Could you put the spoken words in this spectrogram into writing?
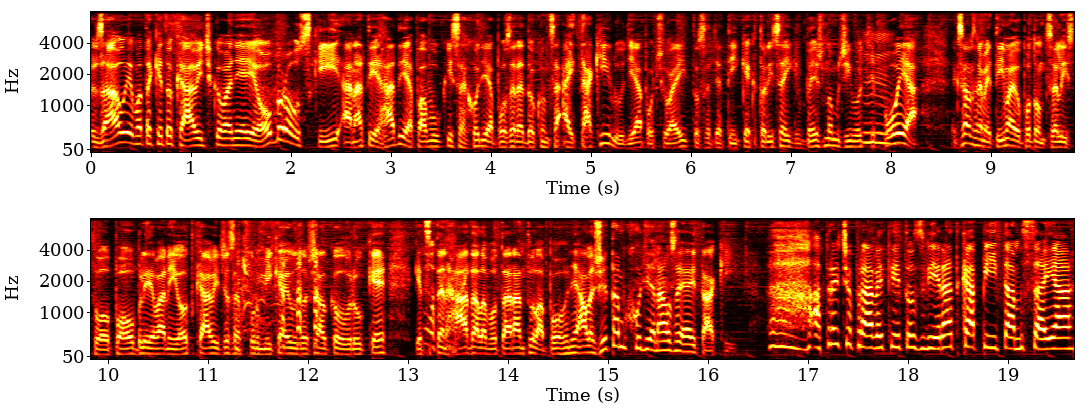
Záujem o takéto kávičkovanie je obrovský a na tie hady a pavúky sa chodia pozerať dokonca aj takí ľudia, počúvaj, to sa ťa týka, ktorí sa ich v bežnom živote mm. boja. Tak samozrejme, tí majú potom celý stôl pooblievaný od kávy, čo sa furmikajú so šalkou v ruke, keď sa ten hád alebo tarantula pohne, ale že tam chodia naozaj aj takí. A prečo práve tieto zvieratka, pýtam sa ja.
